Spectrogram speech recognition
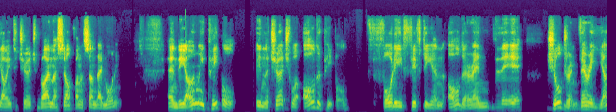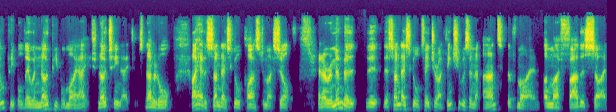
going to church by myself on a Sunday morning and the only people in the church were older people 40 50 and older and their children very young people. There were no people my age no teenagers none at all. I had a sunday school class to myself. And i remember the, the sunday school teacher i think she was an aunt of mine on my father's side.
